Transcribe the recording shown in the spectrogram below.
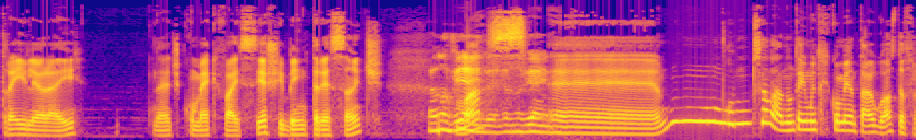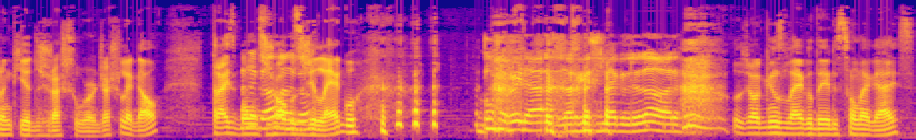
trailer aí, né, de como é que vai ser, achei bem interessante. Eu não vi mas, ainda, eu não vi ainda. É... Sei lá, não tem muito o que comentar. Eu gosto da franquia do Jurassic World, acho legal. Traz é bons é legal, jogos é de Lego. Bom, é verdade, os joguinhos de Lego dele é da hora. Os joguinhos Lego deles são legais.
